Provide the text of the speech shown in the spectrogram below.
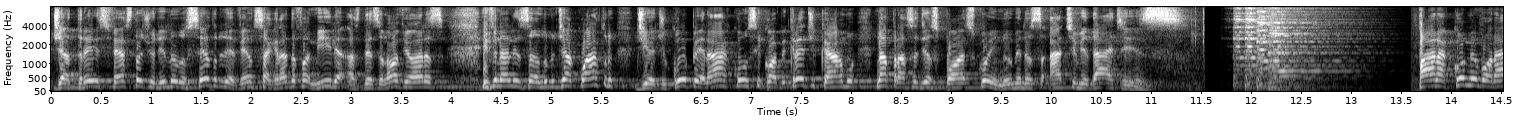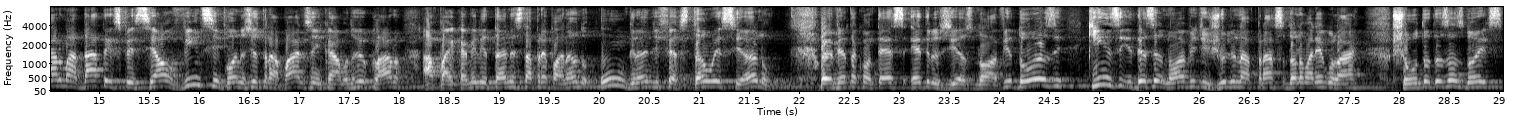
Dia 3, festa junina no Centro de Eventos Sagrada Família, às 19 horas. E finalizando no dia 4, dia de cooperar com o Cicobi Credit Carmo na Praça de Esportes com inúmeras atividades. Para comemorar uma data especial, 25 anos de trabalhos em Cabo do Rio Claro, a Paica Militana está preparando um grande festão esse ano. O evento acontece entre os dias 9 e 12, 15 e 19 de julho na Praça Dona Maria Goulart. Show todas as noites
